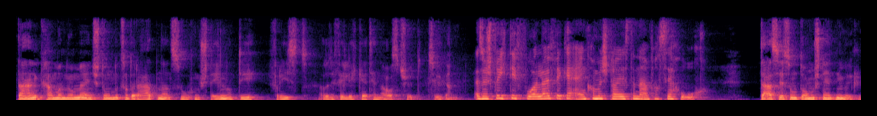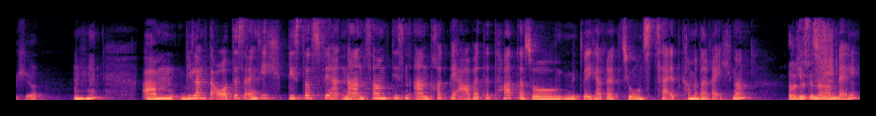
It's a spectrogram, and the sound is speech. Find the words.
dann kann man nur mehr ein Stundungs- oder Ratenansuchen stellen und die Frist oder die Fälligkeit hinauszögern. Also sprich, die vorläufige Einkommensteuer ist dann einfach sehr hoch. Das ist unter Umständen möglich, ja. Mhm. Ähm, wie lange dauert es eigentlich, bis das Finanzamt diesen Antrag bearbeitet hat? Also mit welcher Reaktionszeit kann man da rechnen? Also Geht das, Finan schnell?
